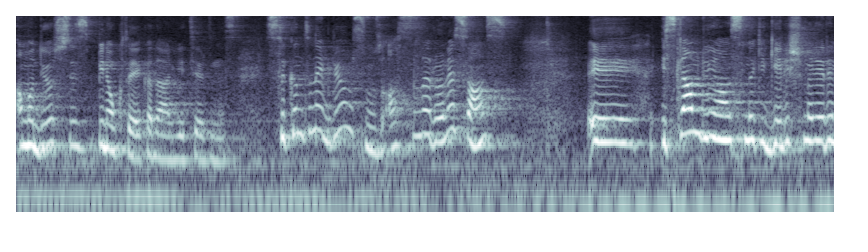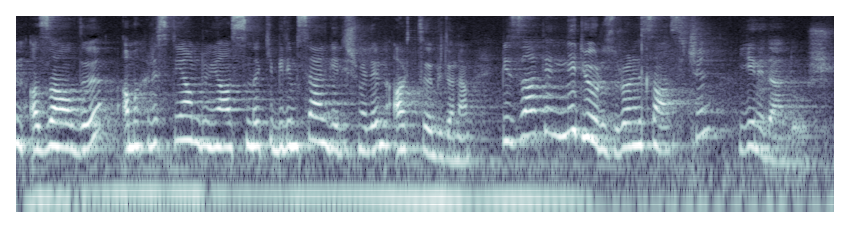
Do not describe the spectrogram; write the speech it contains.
ama diyor siz bir noktaya kadar getirdiniz. Sıkıntı ne biliyor musunuz? Aslında Rönesans e, İslam dünyasındaki gelişmelerin azaldığı ama Hristiyan dünyasındaki bilimsel gelişmelerin arttığı bir dönem. Biz zaten ne diyoruz Rönesans için? Yeniden doğuş.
